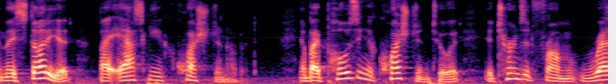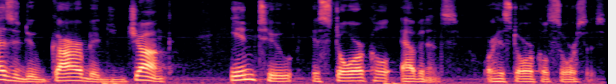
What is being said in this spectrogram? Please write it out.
And they study it by asking a question of it. And by posing a question to it, it turns it from residue, garbage, junk, into historical evidence or historical sources.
